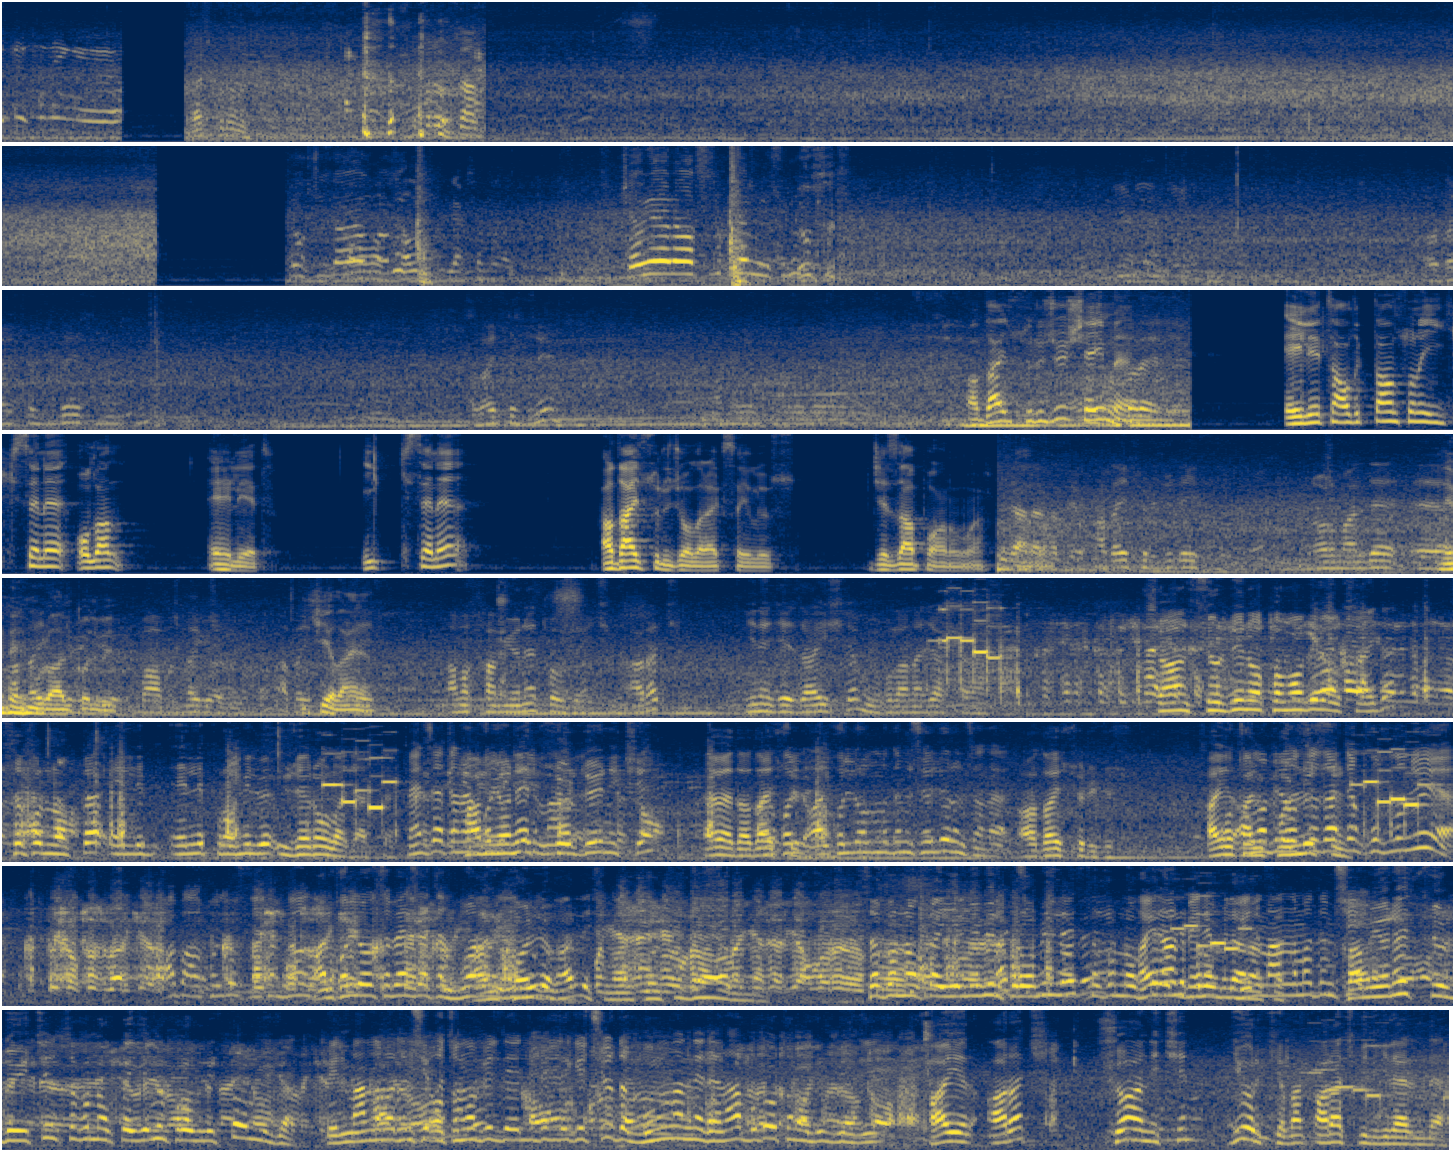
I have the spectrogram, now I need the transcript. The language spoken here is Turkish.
036. Yok ceza yazmadık. Çevreye rahatsızlık vermiyorsunuz. Aday sürücü değil. Aday sürücü değil mi? Aday sürücü şey mi? Ehliyeti aldıktan sonra ilk iki sene olan ehliyet. İlk iki sene aday sürücü olarak sayılıyorsun. Ceza puanın var. Bir alakası yok. Aday sürücü değil. Normalde e, Ne memuru, aday alkol bir. babında gördüm. İki yıl, aynen. değil. Ama kamyonet olduğu için araç yine cezai işlem uygulanacak sana. Şu an sürdüğün otomobil olsaydı 0.50 50 promil ve üzeri olacaktı. Ben zaten alkollü Kamyonet değilim abi. sürdüğün için evet aday Alkol, sürücü. alkollü olmadığımı söylüyorum sana. Aday sürücüsü. Hayır Otomobil olsa alkollüsün. zaten kullanıyor ya. Abi alkollü olsa zaten bu Alkollü olsa ben zaten bu arabayı... Alkollü kardeşim alkolsüz demiyorum ben. 0.21 promille 0.50 Hayır abi benim, promil benim arası. anlamadığım şey... Kamyonet sürdüğü için 0.20 promil üstü olmayacak. Benim anlamadığım şey otomobilde 51 ile geçiyor da bununla neden abi? Bu da otomobil bildiğin. Hayır araç şu an için diyor ki bak araç bilgilerinde.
